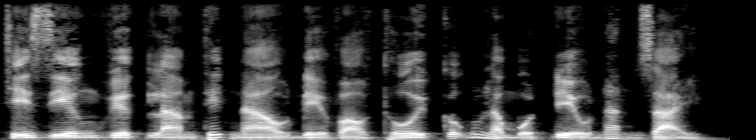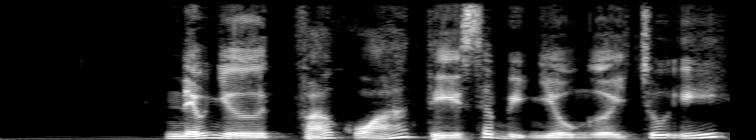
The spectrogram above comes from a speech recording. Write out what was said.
Chỉ riêng việc làm thế nào để vào thôi cũng là một điều nan giải. Nếu như phá khóa thì sẽ bị nhiều người chú ý.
